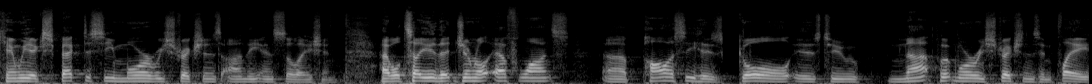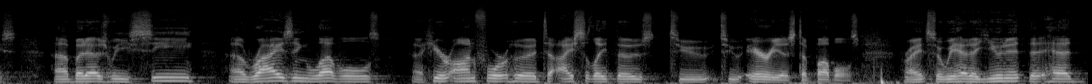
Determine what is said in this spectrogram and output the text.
Can we expect to see more restrictions on the installation? I will tell you that General Efflandt's uh, policy, his goal is to not put more restrictions in place, uh, but as we see uh, rising levels uh, here on Fort Hood, to isolate those to, to areas, to bubbles, right? So we had a unit that had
